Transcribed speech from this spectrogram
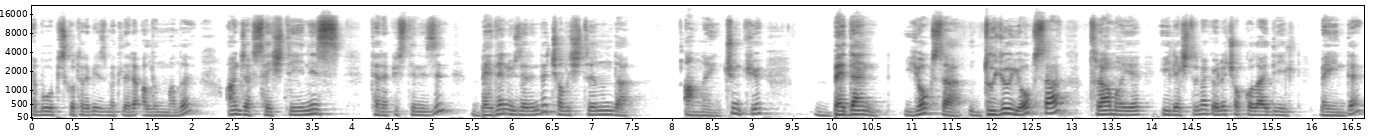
e, bu psikoterapi hizmetleri alınmalı. Ancak seçtiğiniz terapistinizin beden üzerinde çalıştığını da anlayın. Çünkü beden yoksa, duyu yoksa travmayı iyileştirmek öyle çok kolay değil beyinde.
